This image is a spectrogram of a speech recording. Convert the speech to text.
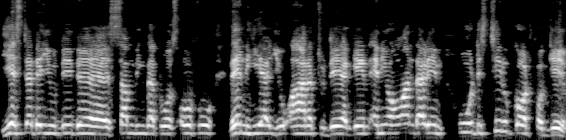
Yesterday, you did uh, something that was awful. Then here you are today again, and you're wondering, would still God forgive?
